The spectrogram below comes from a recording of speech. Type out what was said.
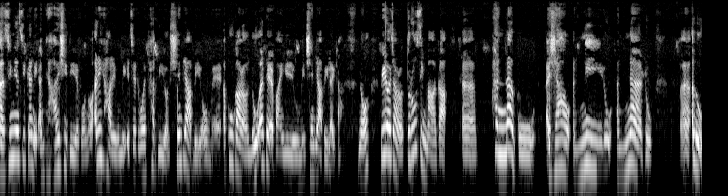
အဲစီမင်းစည်းကမ်းတွေအများကြီးရှိသေးတယ်ပေါ့နော်အဲ့ဒီဟာတွေကိုမေအကျတဝဲထပ်ပြီးတော့ရှင်းပြပေးအောင်မယ်အခုကတော့လိုအပ်တဲ့အပိုင်းလေးတွေကိုမေရှင်းပြပေးလိုက်တာနော်ပြီးတော့ကြတော့သူတို့စီမှာကအဲဖနက်ကိုအယောင်အနီတို့အနက်တို့အဲအဲ့လို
